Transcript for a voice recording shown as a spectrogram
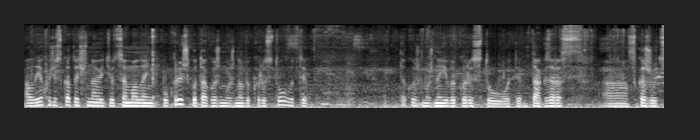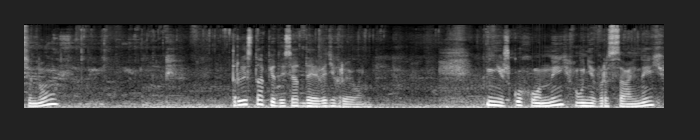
Але я хочу сказати, що навіть оцю маленьку кришку також можна використовувати. Також можна її використовувати. Так, зараз а, скажу ціну. 359 гривень. Ніж кухонний, універсальний.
